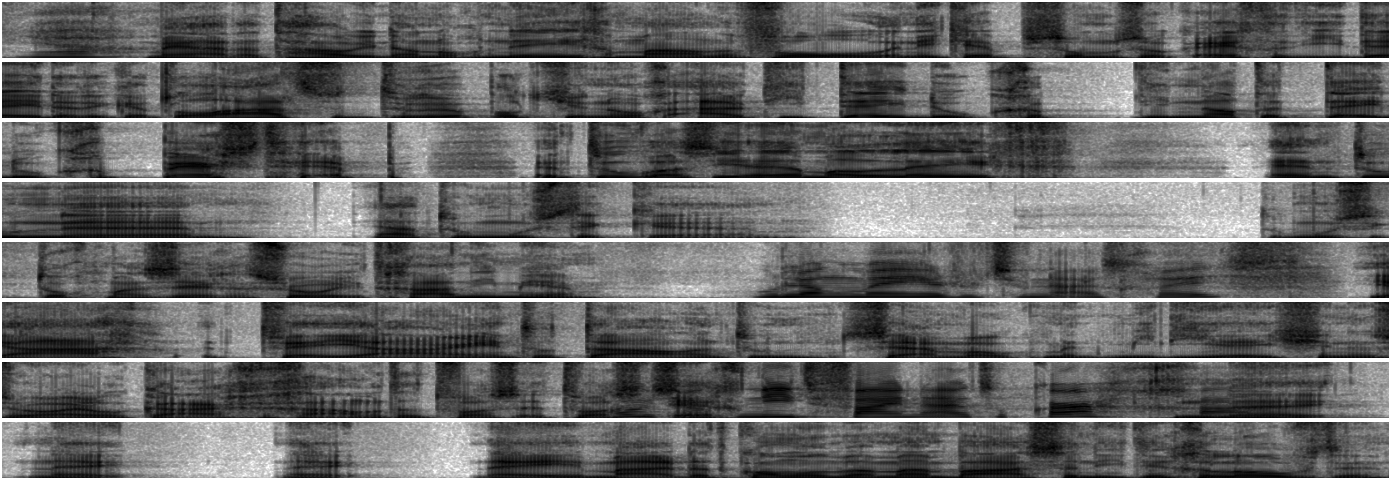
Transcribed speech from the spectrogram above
Ja, Maar ja, dat hou je dan nog negen maanden vol. En ik heb soms ook echt het idee dat ik het laatste druppeltje nog uit die theedoek, die natte theedoek geperst heb. En toen was hij helemaal leeg. En toen, eh, ja, toen moest ik, eh, toen moest ik toch maar zeggen, sorry, het gaat niet meer. hoe lang ben je er toen uit geweest? Ja, twee jaar in totaal. En toen zijn we ook met mediation en zo uit elkaar gegaan. Want het was, het was Oh, echt... niet fijn uit elkaar gegaan? Nee, nee, nee. Nee, maar dat kwam omdat mijn baas er niet in geloofde.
